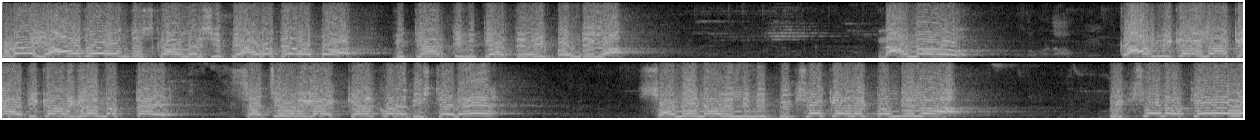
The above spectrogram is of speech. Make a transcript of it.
ಕೂಡ ಯಾವುದೇ ಒಂದು ಸ್ಕಾಲರ್ಶಿಪ್ ಯಾವುದೇ ಒಬ್ಬ ವಿದ್ಯಾರ್ಥಿ, ವಿದ್ಯಾರ್ಥಿಗಳಿಗೆ ಬಂದಿಲ್ಲ. ನಾನು ಕಾರ್ಮಿಕ ಇಲಾಖೆ ಅಧಿಕಾರಿಗಳೇ ಮತ್ತೆ ಸಚಿವರಿಗೆ ಕೇಳ್ಕೊಳೋದಿಷ್ಟೇನೆ. ಸ್ವಾಮಿ, ನಾವಿಲ್ಲಿ ನಿಮಗೆ ಭಿಕ್ಷೆ ಕೇಳಲಿಕ್ಕೆ ಬಂದಿಲ್ಲ. ಭಿಕ್ಷೆ ನಾವು ಕೇಳಲ್ಲ.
